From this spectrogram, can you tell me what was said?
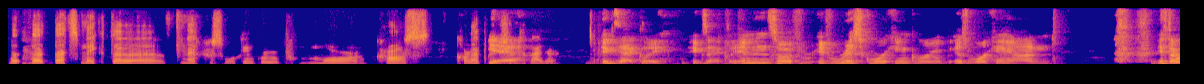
That that that's make the metrics working group more cross collaboration Yeah. together. Exactly, exactly. And then so if if risk working group is working on if they're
